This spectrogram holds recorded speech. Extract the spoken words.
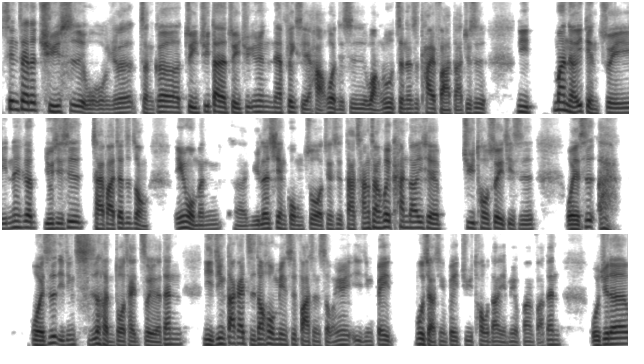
现在的趋势，我我觉得整个追剧，大家追剧，因为 Netflix 也好，或者是网络真的是太发达，就是你慢了一点追那个，尤其是财阀家这种，因为我们呃娱乐线工作，就是他常常会看到一些剧透，所以其实我也是啊。我也是已经迟很多才追了，但已经大概知道后面是发生什么，因为已经被不小心被剧透到，也没有办法。但我觉得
